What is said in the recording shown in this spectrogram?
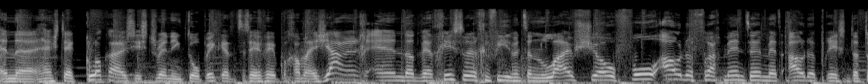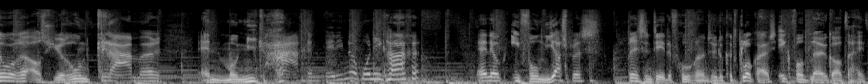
En uh, hashtag Klokhuis is trending topic. Het tv-programma is jarig en dat werd gisteren gevierd met een live show vol oude fragmenten met oude presentatoren als Jeroen Kramer en Monique Hagen. Weet je nog Monique Hagen? En ook Yvonne Jaspers presenteerde vroeger natuurlijk het Klokhuis. Ik vond het leuk altijd.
